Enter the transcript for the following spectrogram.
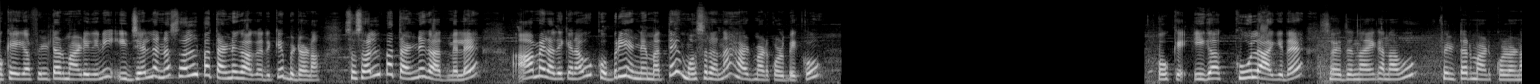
ಓಕೆ ಈಗ ಫಿಲ್ಟರ್ ಮಾಡಿದ್ದೀನಿ ಈ ಜೆಲ್ಲನ್ನು ಸ್ವಲ್ಪ ತಣ್ಣಗಾಗೋದಕ್ಕೆ ಬಿಡೋಣ. ಸೊ ಸ್ವಲ್ಪ ತಣ್ಣಗಾದ್ಮೇಲೆ ಆಮೇಲೆ ಅದಕ್ಕೆ ನಾವು ಕೊಬ್ಬರಿ ಎಣ್ಣೆ ಮತ್ತು ಮೊಸರನ್ನು ಆ್ಯಡ್ ಮಾಡ್ಕೊಳ್ಬೇಕು. ಓಕೆ ಈಗ ಕೂಲ್ ಆಗಿದೆ. ಸೊ ಇದನ್ನು ಈಗ ನಾವು ಫಿಲ್ಟರ್ ಮಾಡ್ಕೊಳ್ಳೋಣ.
